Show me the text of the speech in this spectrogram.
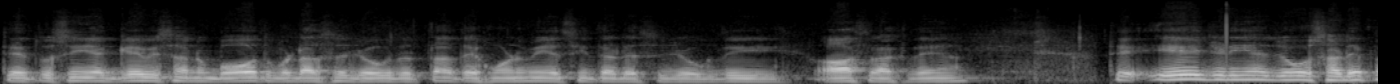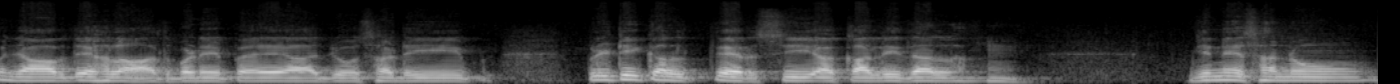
ਤੇ ਤੁਸੀਂ ਅੱਗੇ ਵੀ ਸਾਨੂੰ ਬਹੁਤ ਵੱਡਾ ਸਹਿਯੋਗ ਦਿੱਤਾ ਤੇ ਹੁਣ ਵੀ ਅਸੀਂ ਤੁਹਾਡੇ ਸਹਿਯੋਗ ਦੀ ਆਸ ਰੱਖਦੇ ਹਾਂ। ਤੇ ਇਹ ਜਿਹੜੀਆਂ ਜੋ ਸਾਡੇ ਪੰਜਾਬ ਦੇ ਹਾਲਾਤ ਬਣੇ ਪਏ ਆ ਜੋ ਸਾਡੀ ਪੋਲੀਟੀਕਲ ਧਿਰ ਸੀ ਅਕਾਲੀ ਦਲ ਜਿਨੇ ਸਾਨੂੰ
